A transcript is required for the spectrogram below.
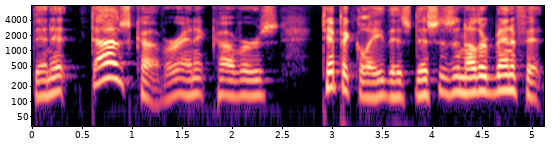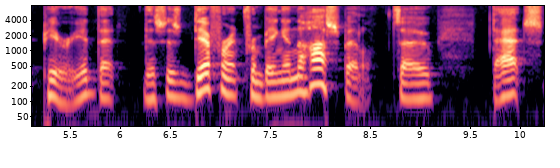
then it does cover, and it covers typically this. This is another benefit period that this is different from being in the hospital. So that's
